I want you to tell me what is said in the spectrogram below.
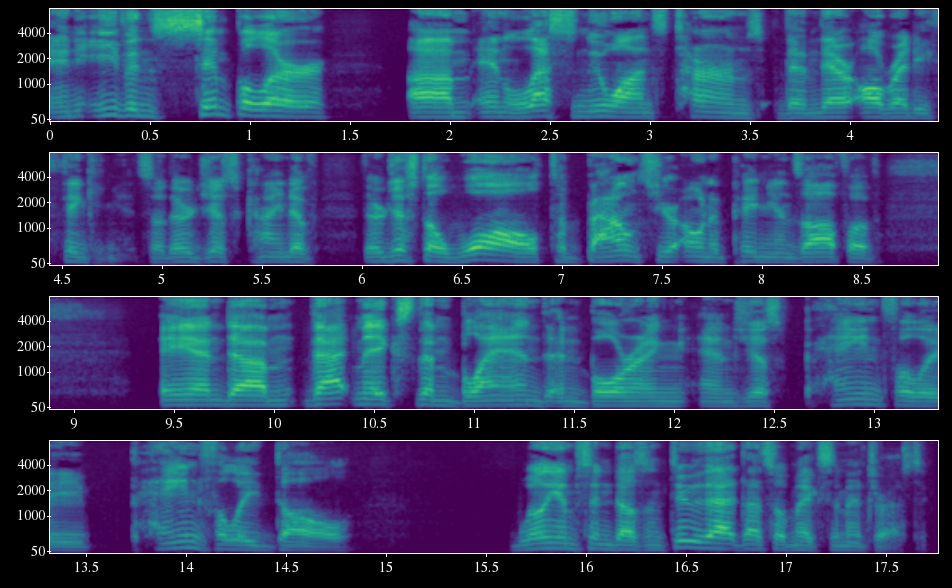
in even simpler um, and less nuanced terms than they're already thinking it. So they're just kind of they're just a wall to bounce your own opinions off of and um, that makes them bland and boring and just painfully, painfully dull. Williamson doesn't do that. That's what makes him interesting.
